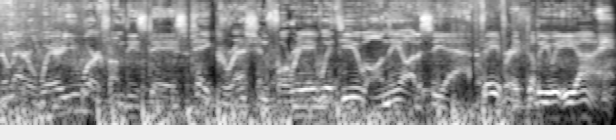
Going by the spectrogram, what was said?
No matter where you work from these days, take Gresh and Fauria with you on the Audacy app. Favorite WEEI.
